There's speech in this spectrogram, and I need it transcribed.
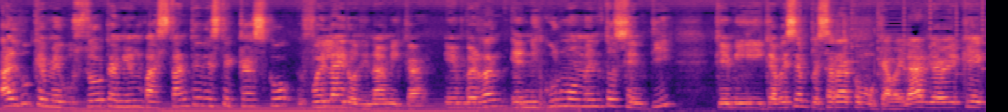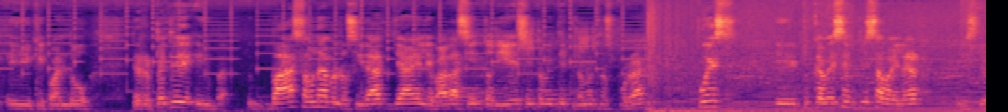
Algo que me gustó también bastante de este casco fue la aerodinámica. En verdad, en ningún momento sentí que mi cabeza empezara como que a bailar. Ya ve que, eh, que cuando de repente eh, vas a una velocidad ya elevada, 110, 120 kilómetros por hora, pues tu cabeza empieza a bailar este,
